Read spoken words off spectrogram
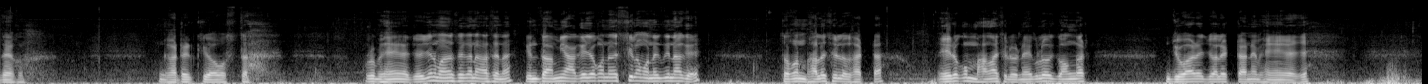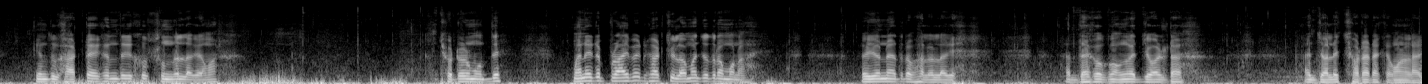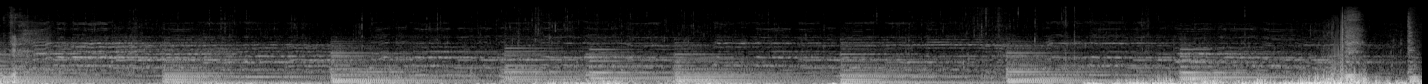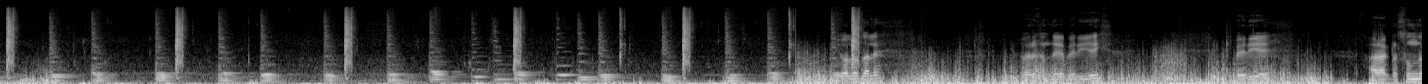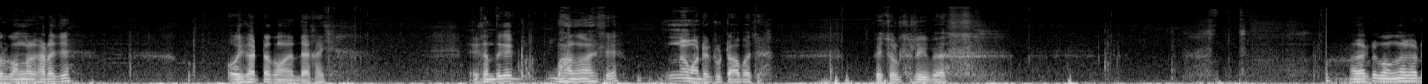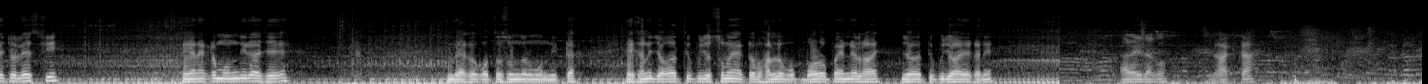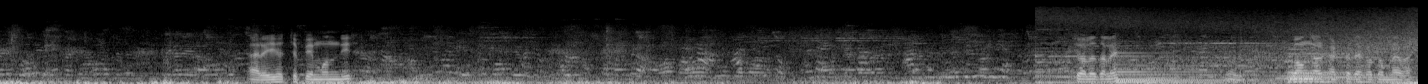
দেখো, ঘাটের কি অবস্থা। পুরো ভেঙে গেছে। ওই জন্য মানুষ এখানে আসে না। কিন্তু আমি আগে যখন এসেছিলাম অনেক দিন আগে, তখন ভালো ছিল ঘাটটা। এরকম ভাঙা ছিল না। এগুলো ওই গঙ্গার জোয়ারে জলের টানে ভেঙে গেছে। কিন্তু ঘাটটা এখান থেকে খুব সুন্দর লাগে আমার। ছোটোর মধ্যে। মানে এটা প্রাইভেট ঘাট ছিল, আমার যতটা মনে হয়। ওই জন্য এতটা ভালো লাগে। আর দেখো গঙ্গার জলটা আর জলের ছটাটা কেমন লাগছে? চলো তাহলে এবার এখান থেকে বেরিয়ে যাই। আর একটা সুন্দর গঙ্গার ঘাট আছে। ওই ঘাটটা তোমাদের দেখাই। এখান থেকে ভাঙা আছে আমার একটু টাপ আছে। পেছল খেলেই ব্যাস। আর একটা গঙ্গার ঘাটে চলে এসেছি। এখানে একটা মন্দির আছে। দেখো কত সুন্দর মন্দিরটা। এখানে জগদ্ধাত্রী পুজোর সময় একটা ভালো বড় প্যান্ডেল হয়। জগদ্ধাত্রী পুজো হয় এখানে। আর এই দেখো ঘাটটা। আর এই হচ্ছে প্রেম মন্দির। চলো তাহলে গঙ্গার ঘাটটা দেখো তোমরা এবার।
